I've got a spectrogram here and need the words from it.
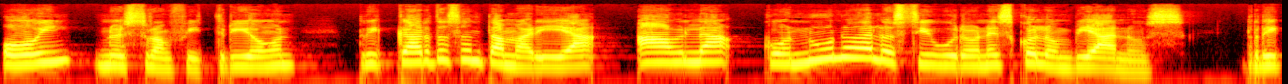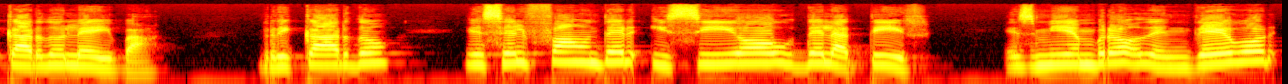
Hoy nuestro anfitrión, Ricardo Santamaría, habla con uno de los tiburones colombianos, Ricardo Leiva. Ricardo es el founder y CEO de Latir, es miembro de Endeavor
